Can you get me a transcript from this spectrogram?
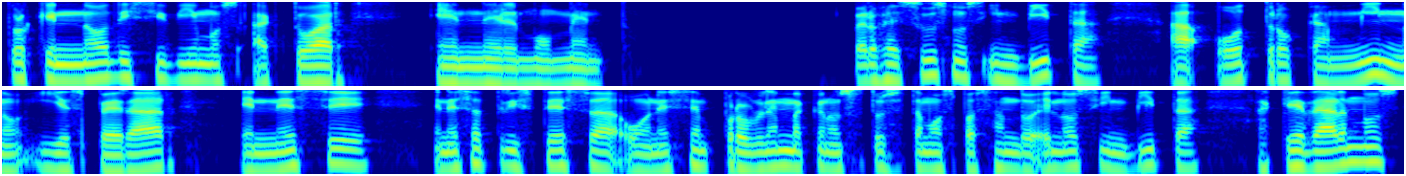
porque no decidimos actuar en el momento. Pero Jesús nos invita a otro camino y esperar en ese en esa tristeza o en ese problema que nosotros estamos pasando, Él nos invita a quedarnos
